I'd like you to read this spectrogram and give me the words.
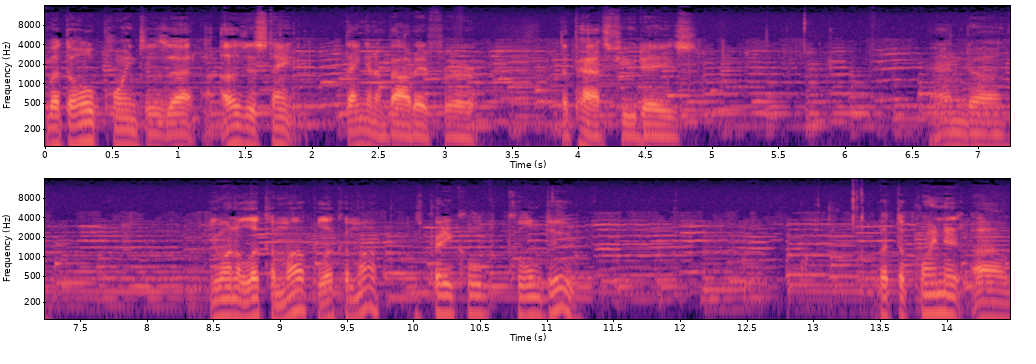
But the whole point is that I was just think, thinking about it for the past few days. And uh, you want to look him up, look him up. He's pretty cool, cool dude. But the point is, uh,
